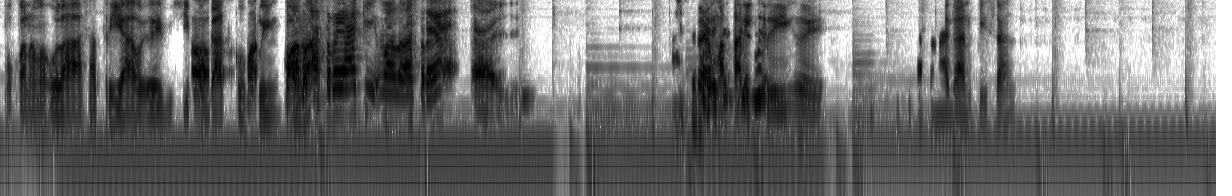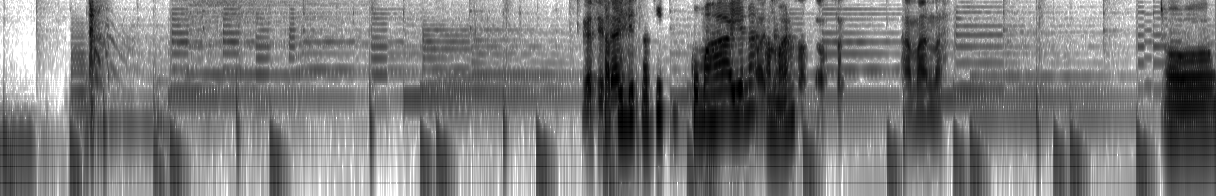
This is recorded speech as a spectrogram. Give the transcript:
pokoknya nama ulah satria we euy bisi Oh, pegat kupling malu palu Astrea ki, malu Astrea. Eh, satria mah tarik teuing euy tenagaan pisan Gak sih Tapi di Tasik kumaha ayeuna cok, aman. sok, sok, sok. Aman lah. Oh,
